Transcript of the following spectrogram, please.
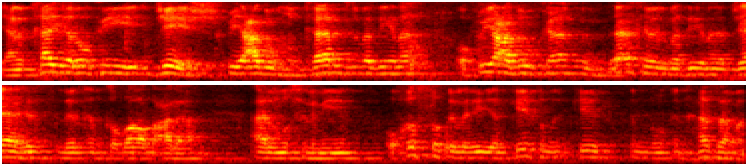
يعني تخيلوا في جيش في عدو من خارج المدينة وفي عدو كان من داخل المدينة جاهز للانقضاض على المسلمين. وقصة اللي هي كيف كيف إنه انهزم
